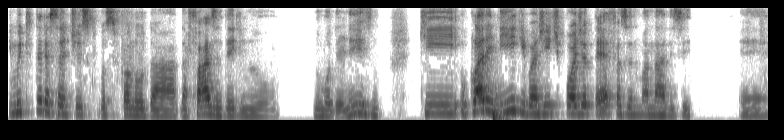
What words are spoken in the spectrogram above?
E muito interessante isso que você falou da, da fase dele no, no modernismo, que o Claro Enigma a gente pode até fazer uma análise, é,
